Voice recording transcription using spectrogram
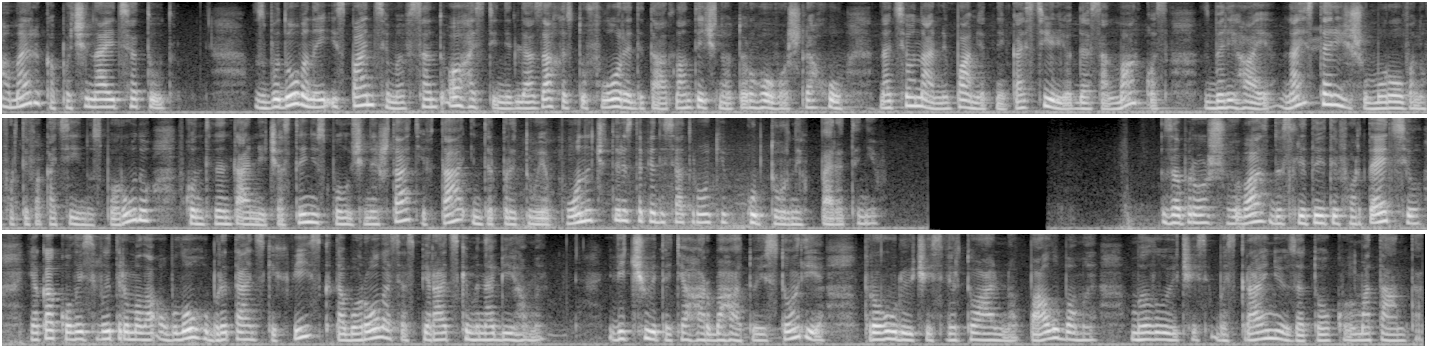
Америка починається тут. Збудований іспанцями в Сент-Огастіні для захисту Флориди та Атлантичного торгового шляху національний пам'ятник Кастільо де Сан Маркос зберігає найстарішу муровану фортифікаційну споруду в континентальній частині Сполучених Штатів та інтерпретує понад 450 років культурних перетинів. Запрошую вас дослідити фортецю, яка колись витримала облогу британських військ та боролася з піратськими набігами. Відчуйте тягар багатої історії, прогулюючись віртуально палубами, милуючись безкрайньою затокою Матанта.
